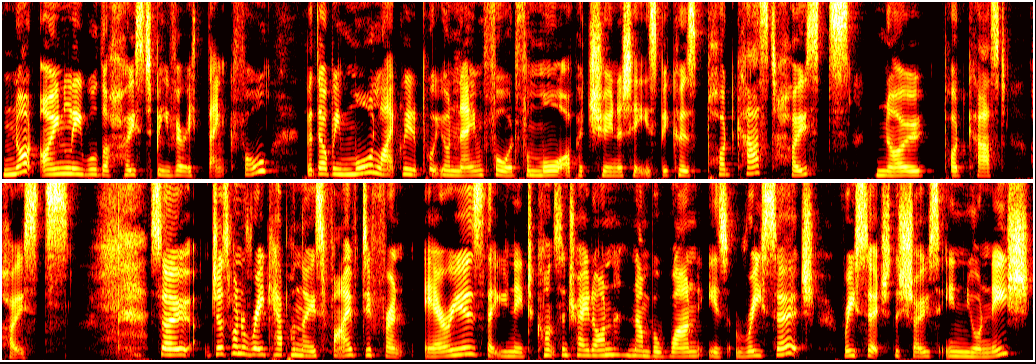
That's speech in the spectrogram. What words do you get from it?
Not only will the host be very thankful, but they'll be more likely to put your name forward for more opportunities because podcast hosts know podcast hosts. So, just want to recap on those five different areas that you need to concentrate on. Number one is research. Research the shows in your niche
